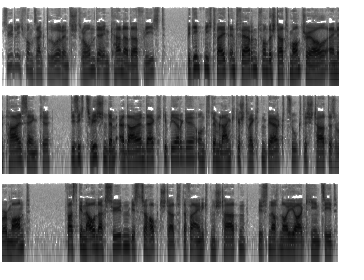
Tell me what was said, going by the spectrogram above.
Südlich vom St. Lorenzstrom, der in Kanada fließt, beginnt nicht weit entfernt von der Stadt Montreal eine Talsenke, die sich zwischen dem Adirondack-Gebirge und dem langgestreckten Bergzug des Staates Vermont fast genau nach Süden bis zur Hauptstadt der Vereinigten Staaten bis nach New York hinzieht.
